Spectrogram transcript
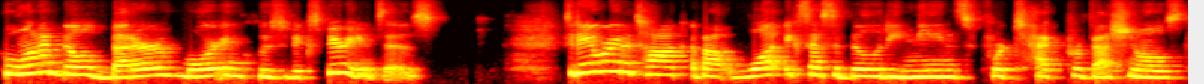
who want to build better, more inclusive experiences. Today, we're going to talk about what accessibility means for tech professionals,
